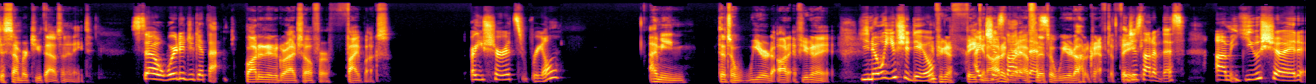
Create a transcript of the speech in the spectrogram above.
December 2008. So, where did you get that? Bought it at a garage sale for five bucks. Are you sure it's real? I mean, that's a weird auto. If you're gonna, You know what you should do? if you're gonna fake I an autograph, that's a weird autograph to fake. I just thought of this. Um, you should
